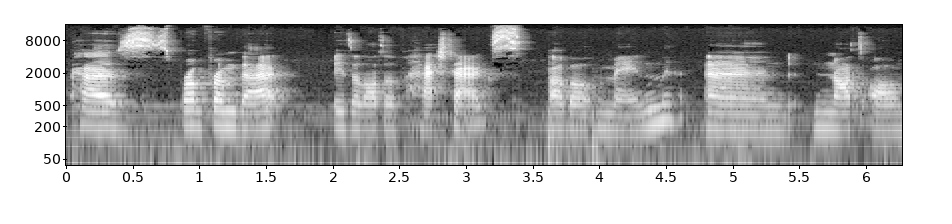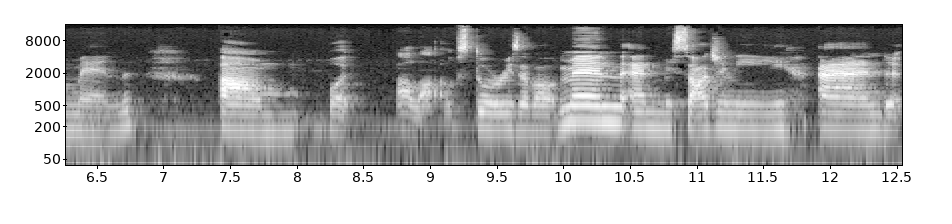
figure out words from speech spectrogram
has sprung from that is a lot of hashtags about men and not all men, um, but a lot of stories about men and misogyny and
